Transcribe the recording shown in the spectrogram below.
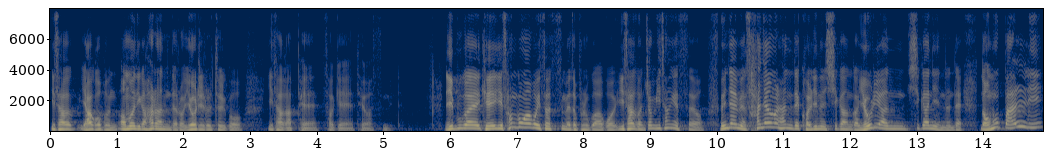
이삭 야곱은 어머니가 하라는 대로 요리를 들고 이삭 앞에 서게 되었습니다. 리브가의 계획이 성공하고 있었음에도 불구하고 이삭은 좀 이상했어요. 왜냐하면 사냥을 하는데 걸리는 시간과 요리한 시간이 있는데 너무 빨리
